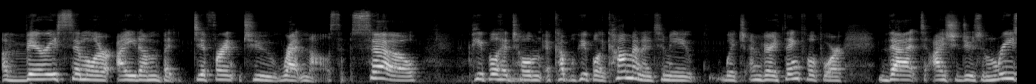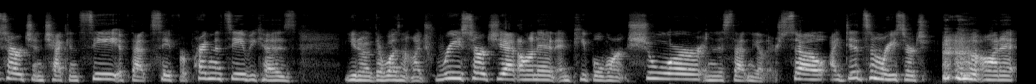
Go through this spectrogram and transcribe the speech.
a very similar item, but different to retinols. So people had told me, a couple people had commented to me, which I'm very thankful for, that I should do some research and check and see if that's safe for pregnancy because you know, there wasn't much research yet on it and people weren't sure and this, that, and the other. So I did some research on it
